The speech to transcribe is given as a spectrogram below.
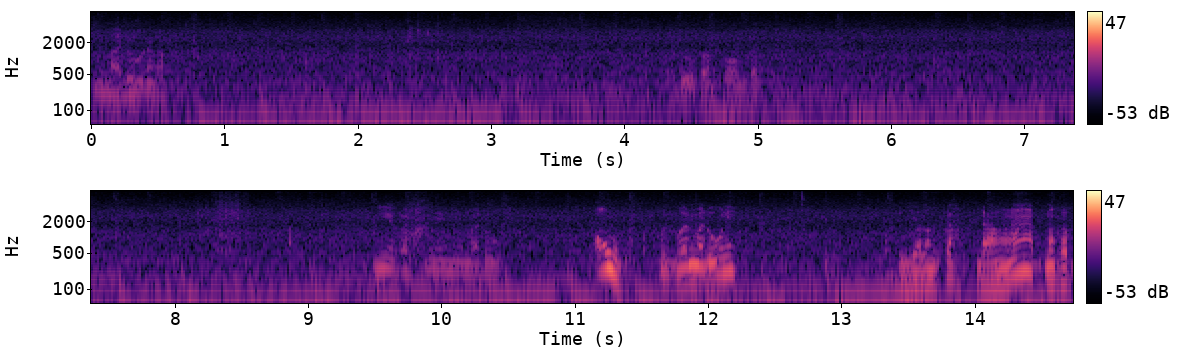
นี่มาดูนะครับมาดูพร้อมๆกันนี่ครับนี่นี่มาดู เอ้าเพื่อนๆมาดูนี่สียลังกะดังงาบนะครับ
